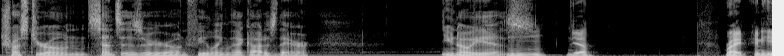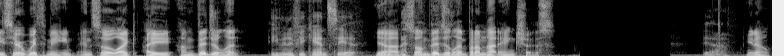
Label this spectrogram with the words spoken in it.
trust your own senses or your own feeling that God is there. You know he is. mhm, yeah, right, and He's here with me, and so like I I'm vigilant, Even if you can't see it. yeah, so I'm vigilant, but I'm not anxious. Yeah. you know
